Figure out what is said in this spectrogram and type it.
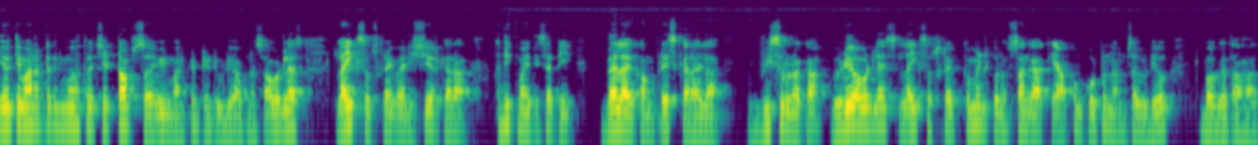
हे होते महाराष्ट्रातील महत्त्वाचे top soybean market rate video आपणास आवडल्यास लाईक सबस्क्राईब आणि शेअर करा. अधिक माहितीसाठी बेल आयकॉन प्रेस करायला विसरू नका. व्हिडिओ आवडल्यास लाईक सबस्क्राईब कमेंट करून सांगा की आपण कुठून आमचा व्हिडिओ बघत आहात.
